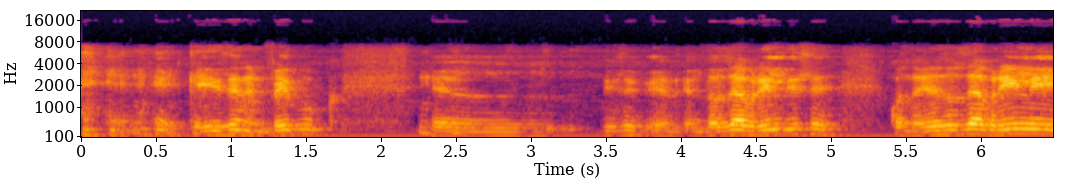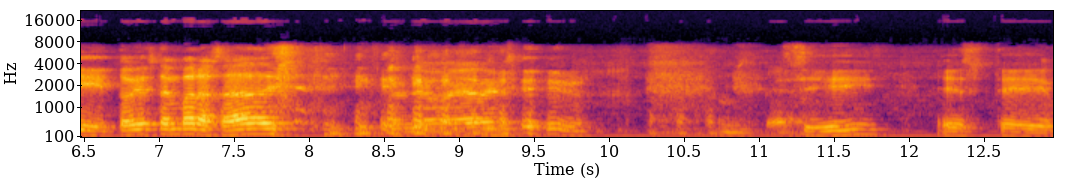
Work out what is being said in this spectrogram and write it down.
¿Qué dicen en Facebook? El, dice, el, el 2 de abril dice, cuando ya es 2 de abril y todavía está embarazada. dice. Sí, este,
